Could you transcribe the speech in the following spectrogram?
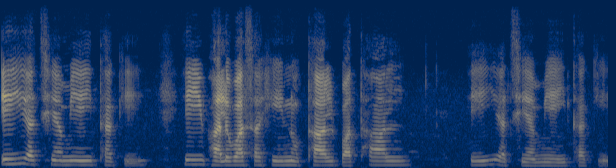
এই আছি আমি, এই থাকি, এই ভালোবাসাহীন উথাল পাথাল, এই আছি আমি, এই থাকি।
